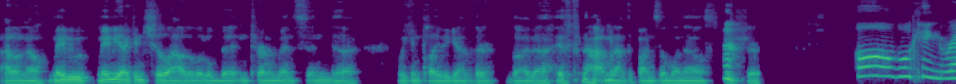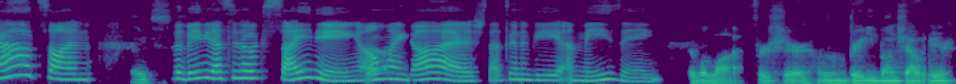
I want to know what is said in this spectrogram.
I don't know, maybe maybe I can chill out a little bit in tournaments and uh, we can play together. But uh, if not, I'm gonna have to find someone else for sure. Oh well, congrats on Thanks. the baby. That's so exciting. Oh yeah. Oh my gosh, that's gonna be amazing of a lot for sure. Brady Bunch out here.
